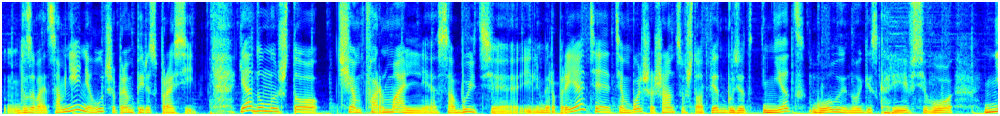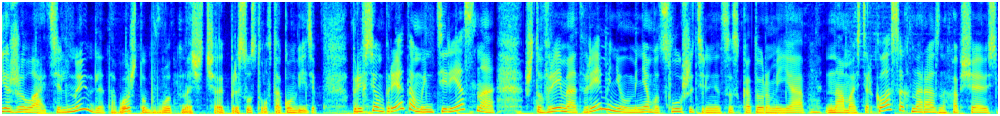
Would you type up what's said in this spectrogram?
вызывает сомнения, лучше прям переспросить. Я думаю, что чем формальнее событие или мероприятие, тем больше шансов, что ответ будет «нет, голые ноги, скорее всего, нежелательны для того, чтобы вот, значит, человек присутствовал в таком виде». При всем при этом интересно, что время от времени у меня вот слушательницы, с которыми я на мастер-классах на разных общаюсь,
